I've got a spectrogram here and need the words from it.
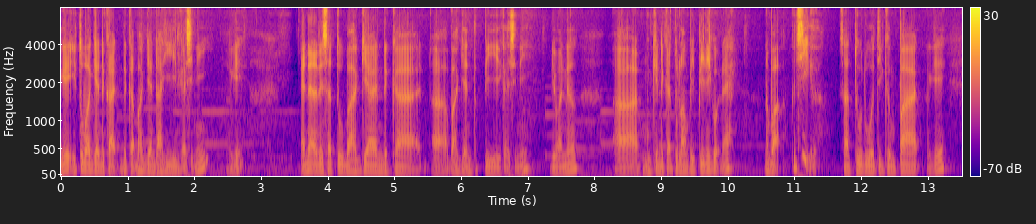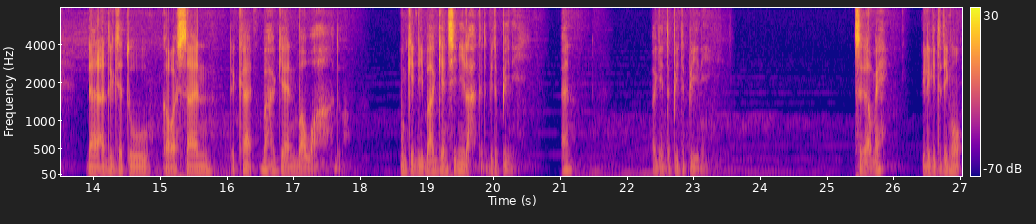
Okey, itu bahagian dekat dekat bahagian dahi dekat sini. Okey. And then ada satu bahagian dekat uh, bahagian tepi dekat sini di mana uh, mungkin dekat tulang pipi ni kot eh. Nampak? Kecil ke? Satu, dua, tiga, empat. Okey. Dan ada satu kawasan dekat bahagian bawah tu. Mungkin di bahagian sini lah ke tepi-tepi ni. Kan? Bahagian tepi-tepi ni. Seram eh. Bila kita tengok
